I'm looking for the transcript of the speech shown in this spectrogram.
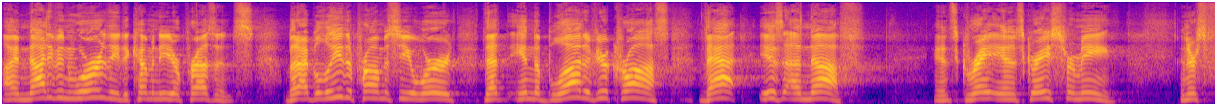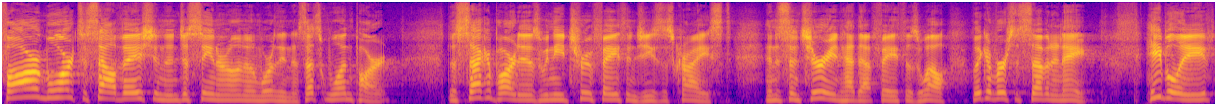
I am not even worthy to come into your presence. But I believe the promise of your word that in the blood of your cross, that is enough. And it's great, and it's grace for me. And there's far more to salvation than just seeing our own unworthiness. That's one part. The second part is we need true faith in Jesus Christ. And the centurion had that faith as well. Look at verses 7 and 8. He believed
